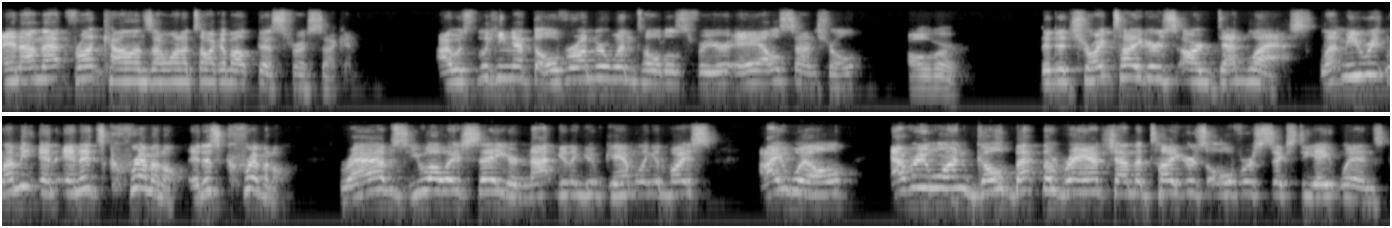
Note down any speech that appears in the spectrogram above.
And on that front, Collins, I want to talk about this for a second. I was looking at the over under win totals for your AL Central. Over. The Detroit Tigers are dead last. Let me re- let me and, and it's criminal. It is criminal. Rabs, you always say you're not going to give gambling advice. I will. Everyone go bet the ranch on the Tigers over 68 wins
